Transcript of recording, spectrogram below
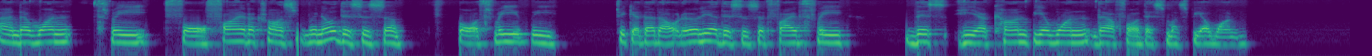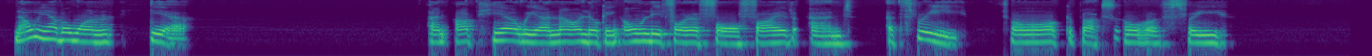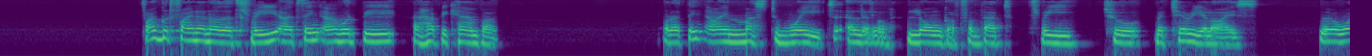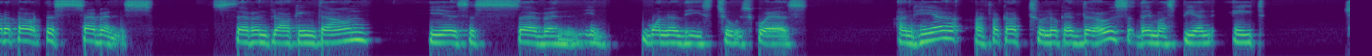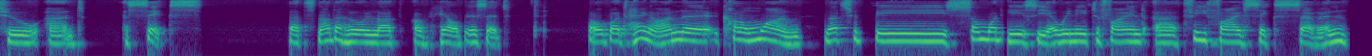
And a one, three, four, five across. We know this is a four, three. We figured that out earlier. This is a five, three. This here can't be a one, therefore this must be a one. Now we have a one here. And up here, we are now looking only for a four, five, and a three. Four blocks over three. If I could find another three, I think I would be a happy camper. But I think I must wait a little longer for that three to materialize. So what about the sevens? Seven blocking down. Here's a seven in one of these two squares. And here, I forgot to look at those. They must be an 8, 2, and a 6. That's not a whole lot of help, is it? Oh, but hang on, uh, column 1, that should be somewhat easier. We need to find a 3, 5, 6, 7.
